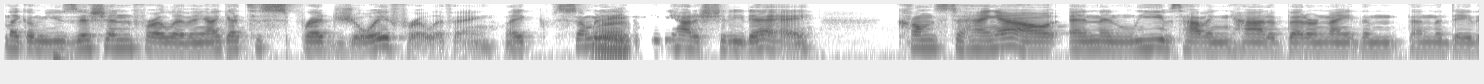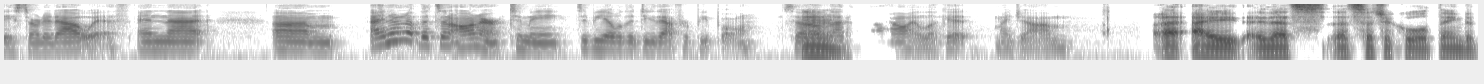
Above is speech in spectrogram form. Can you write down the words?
like a musician for a living. I get to spread joy for a living. Like somebody Right. maybe had a shitty day comes to hang out and then leaves having had a better night than than the day they started out with. And that um I don't know that's an honor to me to be able to do that for people. So Mm. that's how I look at my job. I, I that's that's such a cool thing to,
